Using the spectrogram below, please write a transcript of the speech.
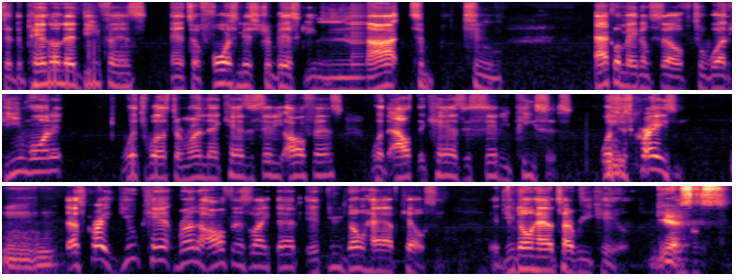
to depend on that defense and to force Mitch Trubisky not to to acclimate himself to what he wanted, which was to run that Kansas City offense without the Kansas City pieces, which mm-hmm. is crazy. Mm-hmm. That's crazy. You can't run an offense like that if you don't have Kelce, if you don't have Tyreek Hill. Yes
